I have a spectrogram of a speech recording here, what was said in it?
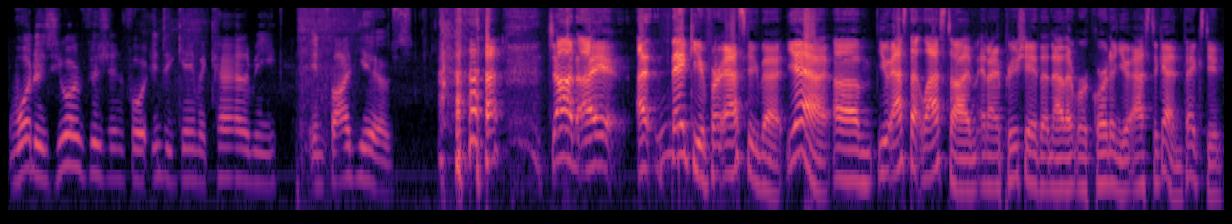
what is your vision for Indie Game Academy in five years? John, I, I thank you for asking that. Yeah, um, you asked that last time, and I appreciate that now that we're recording, you asked again. Thanks, dude.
